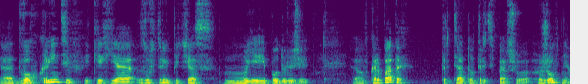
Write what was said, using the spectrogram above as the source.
е, двох українців, яких я зустрів під час моєї подорожі в Карпатах 30-31 жовтня.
